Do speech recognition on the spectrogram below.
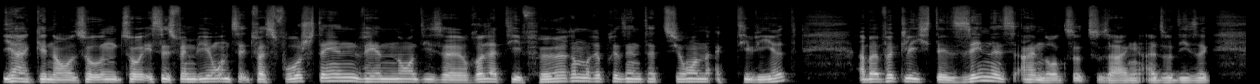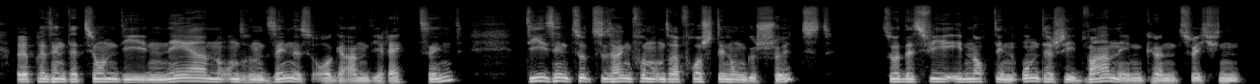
Ja, genau. So und so ist es, wenn wir uns etwas vorstellen, werden nur diese relativ höheren Repräsentationen aktiviert, aber wirklich der Sinneseindruck sozusagen, also diese Repräsentationen, die näher an unseren Sinnesorganen direkt sind, die sind sozusagen von unserer Vorstellung geschützt so dass wir eben noch den Unterschied wahrnehmen können zwischen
